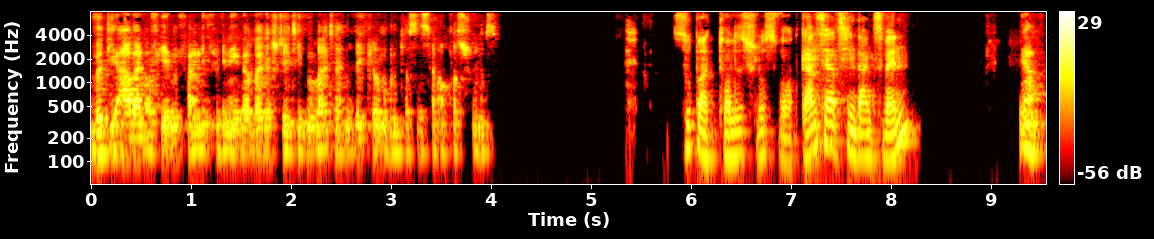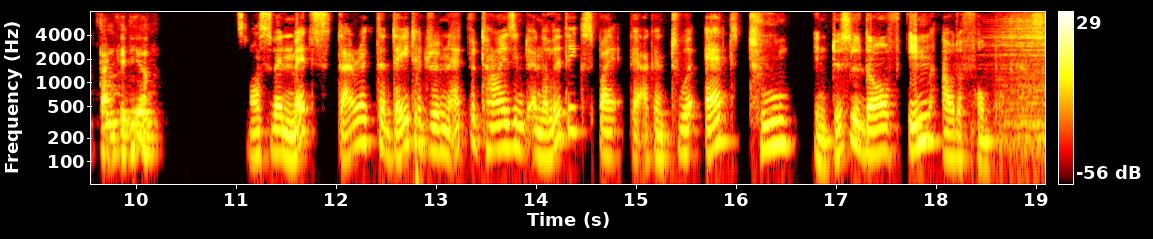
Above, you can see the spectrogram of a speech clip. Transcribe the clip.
wird die Arbeit auf jeden Fall nicht weniger bei der stetigen Weiterentwicklung und das ist ja auch was Schönes. Super, tolles Schlusswort. Ganz herzlichen Dank, Sven. Ja, danke dir. Das war Sven Metz, Director Data Driven Advertising and Analytics bei der Agentur Add2 in Düsseldorf im Out of Home Podcast.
